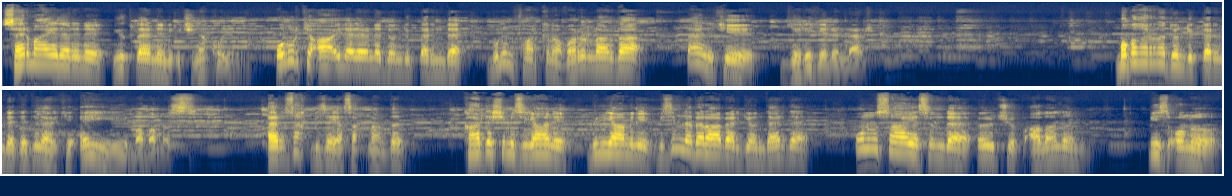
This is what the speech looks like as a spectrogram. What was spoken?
sermayelerini yüklerinin içine koyun. Olur ki ailelerine döndüklerinde bunun farkına varırlar da belki geri gelirler. Babalarına döndüklerinde dediler ki ey babamız erzak bize yasaklandı. Kardeşimizi yani Bünyamin'i bizimle beraber gönder de onun sayesinde ölçüp alalım. Biz onu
